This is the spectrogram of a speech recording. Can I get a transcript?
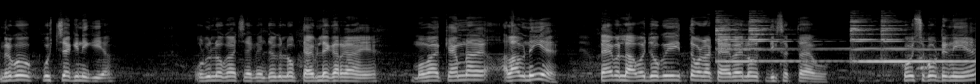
मेरे को कुछ चेक ही नहीं किया। और भी लोग यहाँ चेक नहीं, जो कि लोग टैब लेकर आए हैं। मोबाइल कैमरा अलाउ नहीं है। टैब अलावा जो कि इतना बड़ा टैब है, लोग दिख सकता है वो। कोई सिक्योरिटी नहीं है।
